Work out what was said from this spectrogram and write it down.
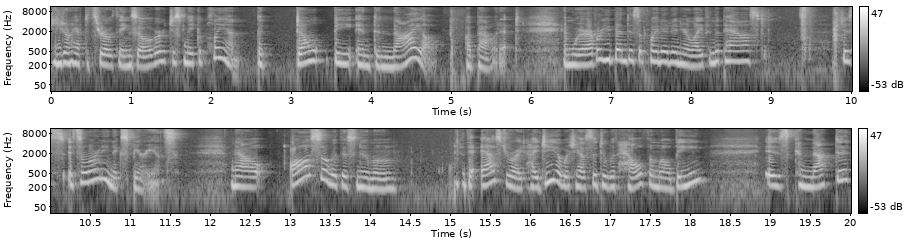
you don't have to throw things over, just make a plan. But don't be in denial about it. And wherever you've been disappointed in your life in the past, just it's a learning experience. Now, also with this new moon, the asteroid Hygiea, which has to do with health and well-being, is connected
